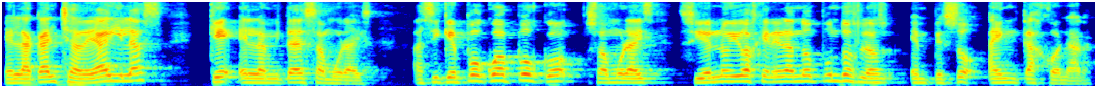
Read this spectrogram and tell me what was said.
en la cancha de Águilas que en la mitad de Samuráis. Así que poco a poco, Samuráis, si él no iba generando puntos, los empezó a encajonar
